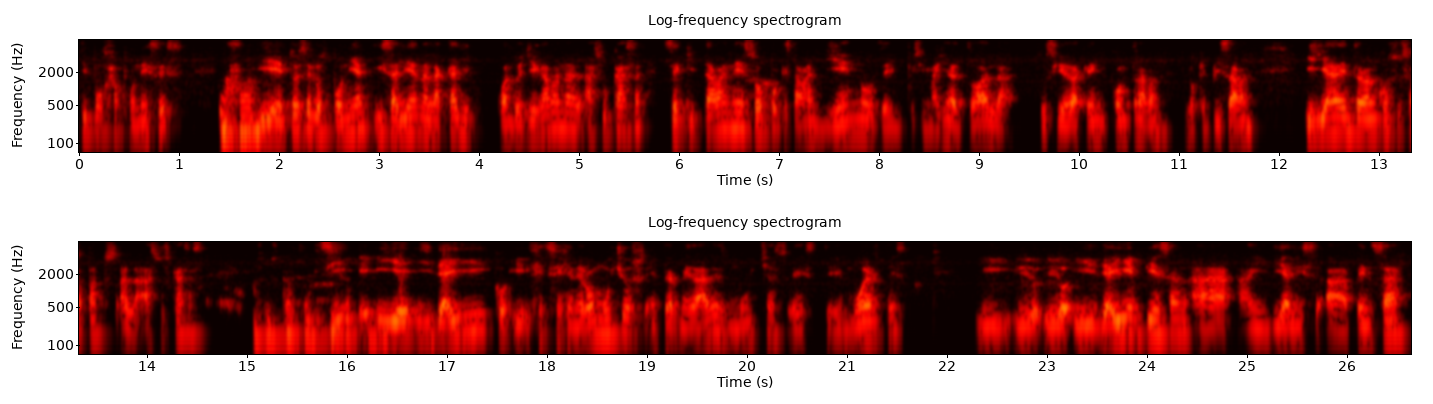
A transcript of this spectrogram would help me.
tipo japoneses, y entonces los ponían y salían a la calle. Cuando llegaban a, su casa, se quitaban eso porque estaban llenos de, pues imagínate, toda la suciedad que encontraban, lo que pisaban, y ya entraban con sus zapatos a sus casas. Sí, y, de ahí se generó muchas enfermedades, muchas este, muertes, y, de ahí empiezan a, a, a pensar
